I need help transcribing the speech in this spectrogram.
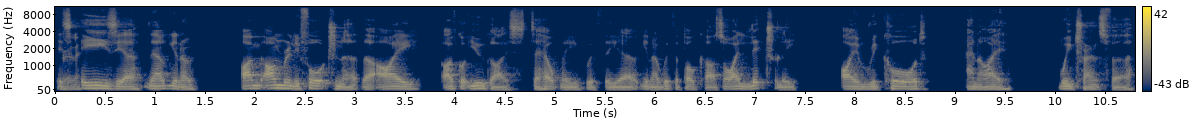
It's Really? easier now. You know, I'm I'm really fortunate that I I've got you guys to help me with the uh, you know with the podcast. So I literally I record and I we transfer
